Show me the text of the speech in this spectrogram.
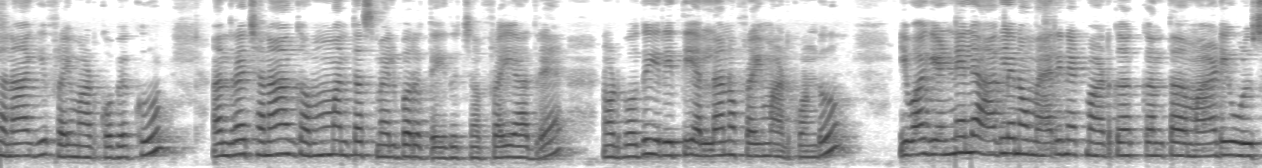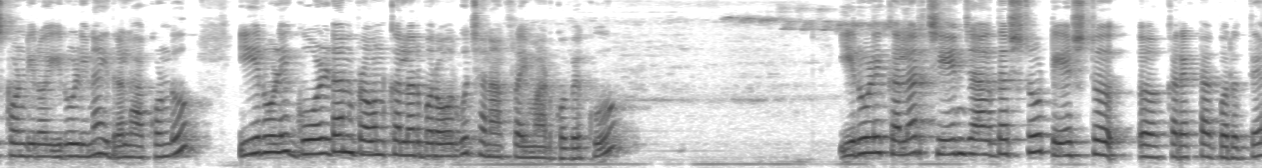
ಚೆನ್ನಾಗಿ ಫ್ರೈ ಮಾಡ್ಕೋಬೇಕು. ಅಂದರೆ ಚೆನ್ನಾಗಿ ಗಮ್ ಅಂತ ಸ್ಮೆಲ್ ಬರುತ್ತೆ ಇದು ಚ ಫ್ರೈ ಆದರೆ. ನೋಡ್ಬೋದು ಈ ರೀತಿ ಎಲ್ಲನೂ ಫ್ರೈ ಮಾಡಿಕೊಂಡು ಇವಾಗ ಎಣ್ಣೆಲೇ ಆಗಲೇ ನಾವು ಮ್ಯಾರಿನೇಟ್ ಮಾಡ್ಕಂತ ಮಾಡಿ ಉಳಿಸ್ಕೊಂಡಿರೋ ಈರುಳ್ಳಿನ ಇದರಲ್ಲಿ ಹಾಕ್ಕೊಂಡು ಈರುಳ್ಳಿ ಗೋಲ್ಡನ್ ಬ್ರೌನ್ ಕಲರ್ ಬರೋವರೆಗೂ ಚೆನ್ನಾಗಿ ಫ್ರೈ ಮಾಡ್ಕೋಬೇಕು. ಈರುಳ್ಳಿ ಕಲರ್ ಚೇಂಜ್ ಆದಷ್ಟು ಟೇಸ್ಟ್ ಕರೆಕ್ಟಾಗಿ ಬರುತ್ತೆ.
